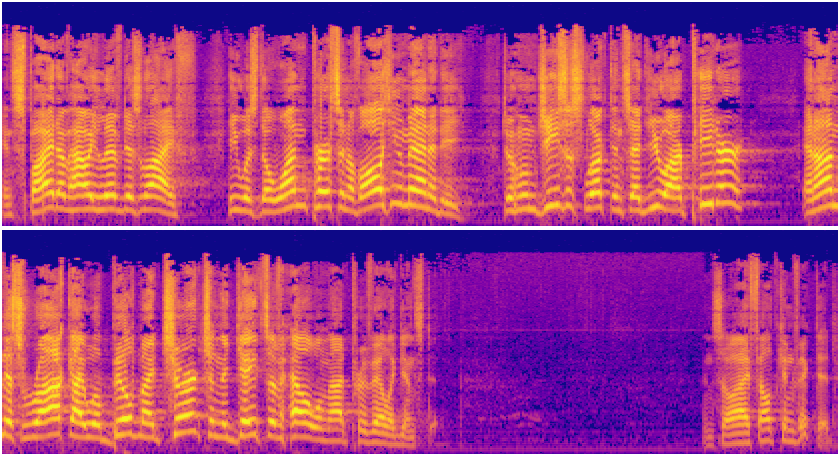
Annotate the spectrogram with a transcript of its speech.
In spite of how he lived his life, he was the one person of all humanity to whom Jesus looked and said, You are Peter, and on this rock I will build my church, and the gates of hell will not prevail against it. And so I felt convicted.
